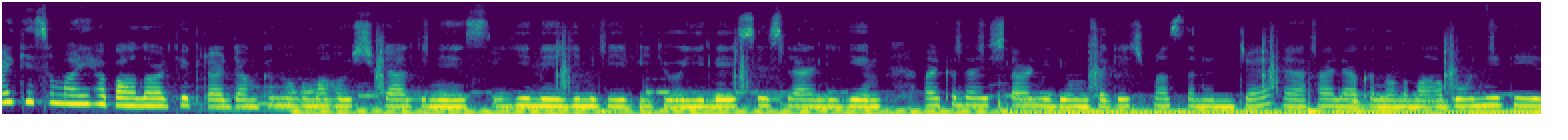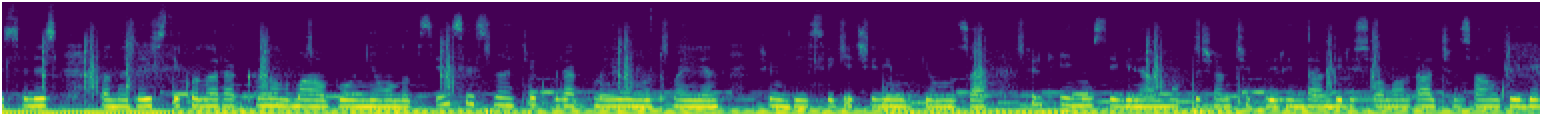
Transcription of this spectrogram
Herkese merhabalar tekrardan kanalıma hoş geldiniz. Yine yeni bir video ile sizlerleyim. Arkadaşlar videomuza geçmezden önce eğer hala kanalıma abone değilseniz bana destek olarak kanalıma abone olup zil sesini açık bırakmayı unutmayın. Şimdi ise geçelim videomuza. Türkiye'nin sevilen muhteşem çiftlerinden birisi olan Elçin Sangu ile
